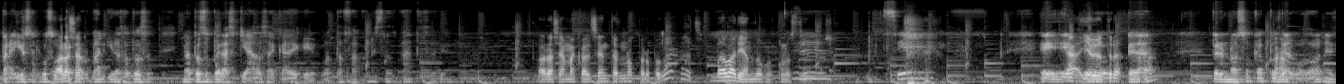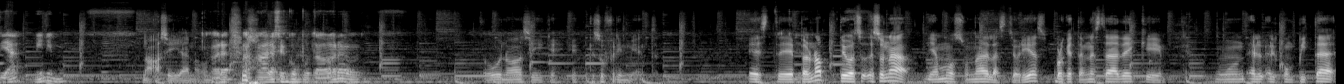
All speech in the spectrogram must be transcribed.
Para ellos algo súper se- normal y nosotros, nosotros súper asqueados acá de que, what the fuck con estos patos acá. Ahora se llama call center, ¿no? Pero pues bueno, va variando con, los tiempos. Sí. Eh, eh, había pero, otra- da- ajá. pero no son campos de algodones, ya, mínimo. No, sí, ya no. Ahora, ahora es en computadora. Uh, no, sí, qué, sufrimiento. Este, pero no, digo, es, una, digamos, una de las teorías, porque también está de que el compita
